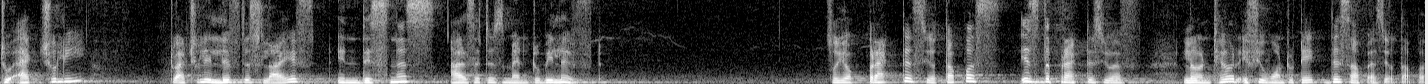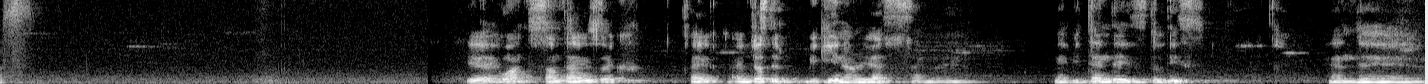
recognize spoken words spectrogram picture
to actually to actually live this life in thisness as it is meant to be lived. So your practice, your tapas, is the practice you have learned here if you want to take this up as your tapas. Yeah, I want. Sometimes, like, I, I'm just a beginner, yes. I'm uh, maybe 10 days do this and uh,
